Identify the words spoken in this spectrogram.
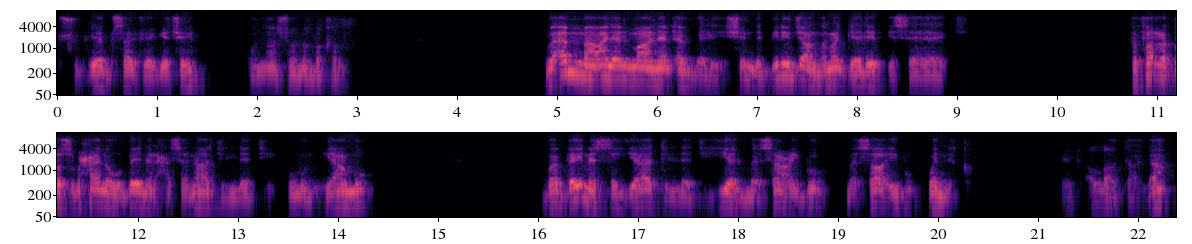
Şu diğer bir sayfaya geçeyim. Ondan sonra bakalım. Ve emme alel manel evveli. Şimdi birinci anlama gelir isek. Teferraka subhanehu beynel hasenati alleti humun yamu ve beyne seyyâti lleti hiyel mesaibu mesaibu ve nikam. allah Teala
